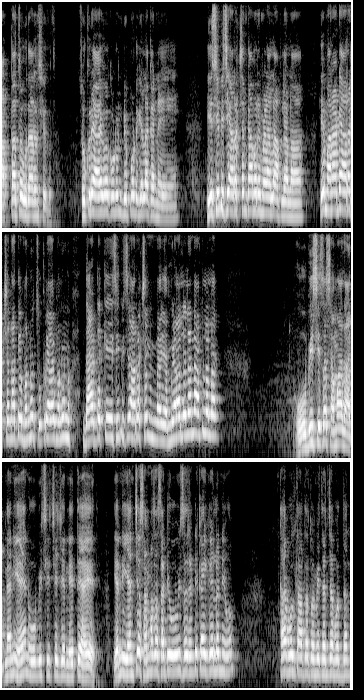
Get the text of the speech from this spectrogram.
आत्ताचं उदाहरण शिकवतो सुक्रिय आयोगाकडून रिपोर्ट गेला का नाही? ए सी बीचे आरक्षण का बरं मिळालं आपल्याला? हे मराठी आरक्षणात आहे म्हणून शुक्र आहे म्हणून दहा टक्के ए सी बीचे आरक्षण मिळालेलं ना आपल्याला. ओबीसीचा समाज अज्ञानी आहे आणि ओबीसीचे जे नेते आहेत यांनी यांच्या समाजासाठी ओबीसीसाठी काही केलं नाही हो. काय बोलता आता तुम्ही त्यांच्याबद्दल?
